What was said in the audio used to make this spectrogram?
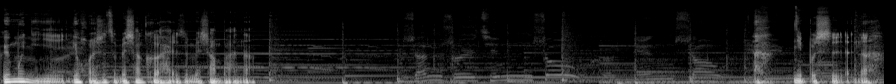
鬼母，你一会儿是准备上课还是准备上班呢？你不是人啊！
